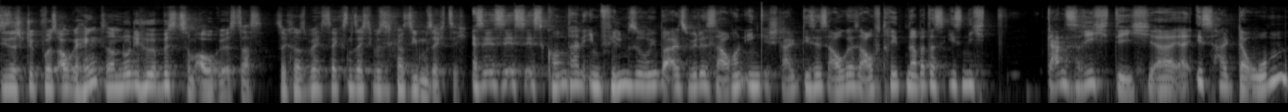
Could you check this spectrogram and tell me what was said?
dieses Stück, wo das Auge hängt, sondern nur die Höhe bis zum Auge ist das. 666 bis 667. Also es, es, es kommt halt im Film so rüber, als würde Sauron in Gestalt dieses Auges auftreten, aber das ist nicht ganz richtig. Äh, Er ist halt da oben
